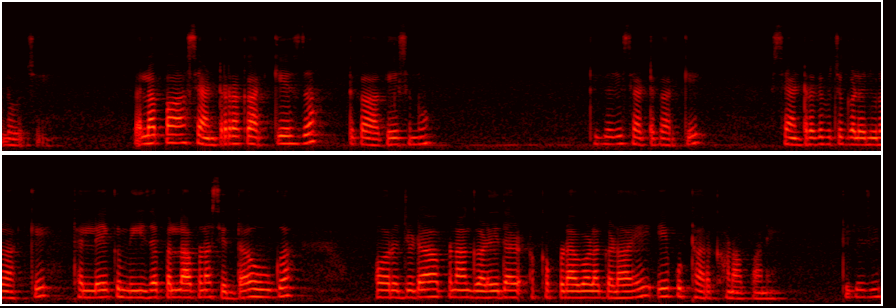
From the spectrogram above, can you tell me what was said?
ਲੋ ਜੀ, ਪਹਿਲਾਂ ਆਪਾਂ ਸੈਂਟਰ ਕਰਕੇ ਇਸ ਦਾ ਟਿਕਾ ਕੇ ਇਸ ਨੂੰ ਠੀਕ ਹੈ ਜੀ, ਸੈੱਟ ਕਰਕੇ। ਸੈਂਟਰ ਦੇ ਵਿੱਚ ਗਲੇ ਨੂੰ ਰੱਖ ਕੇ ਥੱਲੇ ਕਮੀਜ਼ ਦਾ ਪੱਲਾ ਆਪਣਾ ਸਿੱਧਾ ਹੋਊਗਾ ਔਰ ਜਿਹੜਾ ਆਪਣਾ ਗਲੇ ਦਾ ਕੱਪੜਾ ਵਾਲਾ ਗਲਾ ਹੈ, ਇਹ ਪੁੱਠਾ ਰੱਖਣਾ ਆਪਾਂ ਨੇ। ਠੀਕ ਹੈ ਜੀ?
